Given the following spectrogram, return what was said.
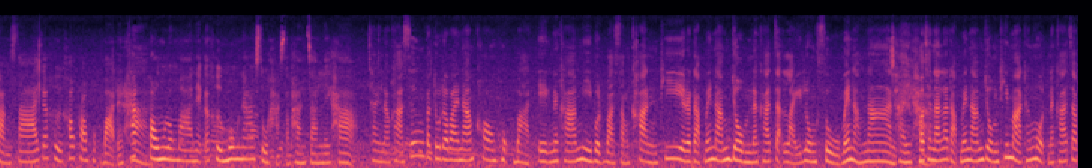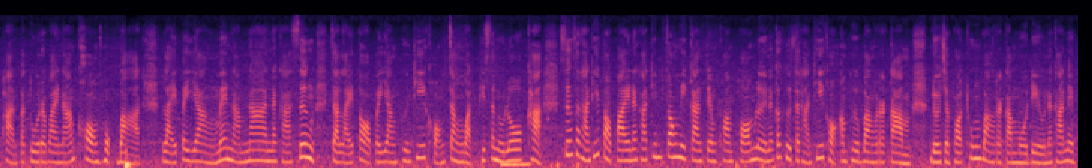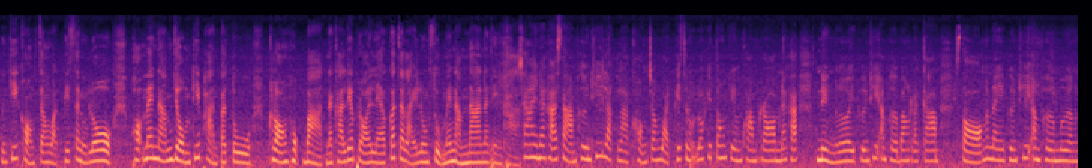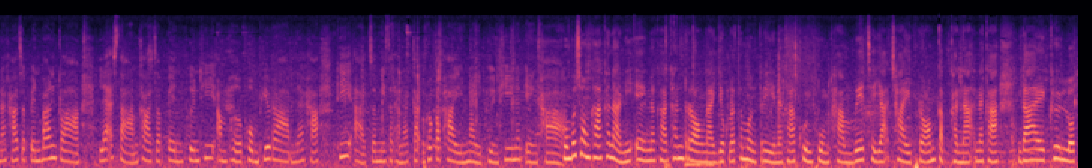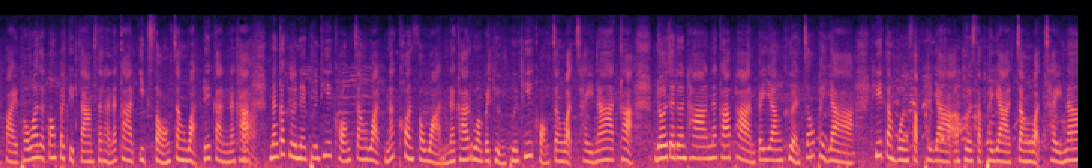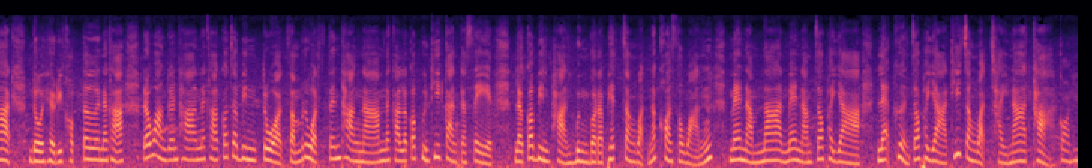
ฝั่งซ้ายก็คือเข้าคลอง 6 บาทแต่ถ้าค่ะตรงลงมาเนี่ยก็คือมุ่งหน้าสู่หาดสะพานจันทร์เลยค่ะ ใช่แล้วค่ะ ซึ่งประตูระบายน้ำคลอง 6 บาทเองนะคะ มีบทบาทสำคัญที่ระดับแม่น้ำยมนะคะ จะไหลลงสู่แม่น้ำน่านใช่ค่ะเพราะฉะนั้นระดับแม่น้ำยมที่มาทั้งหมดนะคะ จะผ่านประตูระบายน้ำคลอง 6 บาท ไหลไปยังแม่น้ำน่านนะคะ ซึ่งจะไหลต่อไปยังพื้นที่ของจังหวัดพิษณุโลกค่ะ ซึ่งสถานที่ต่อไปนะคะที่ต้องมีการเตรียมความพร้อมเลยนั่นก็คือสถานที่ของอำเภอบางระกำโดยเฉพาะทุ่งบางระกำโมเดลนะคะ ในพื้นที่ของจังหวัดพิษณุโลก เพราะแม่น้ำยมที่ผ่านประตูคลอง 6 บาทนะคะ เรียบร้อยแล้วก็จะไหลลงสู่แม่น้ำน่านนั่นเองค่ะใช่นะคะสามพื้นที่หลักๆ ของจังหวัดพิษณุโลกที่ต้องเตรียมความพร้อมนะคะหนึ่งเลยพื้นที่อำเภอบางระกำสองในพื้นที่อำเภอเมืองนะคะ จะเป็นบ้านกลาง และสามค่ะจะเป็นพื้นที่อำเภอพรหมพิรามนะคะ ที่อาจจะมีสถานการณ์อุทกภัยในพื้นที่นั่นเองค่ะ คุณผู้ชมคะขณะนี้เองนะคะ ท่านรองนายกรัฐมนตรีนะคะ คุณภูมิธรรมเวชยชัยพร้อมกับคณะนะคะ ได้ขึ้นรถไป เพราะว่าจะต้องไปติดตามสถานการณ์อีก 2 จังหวัดด้วยกันนะคะค่ะนั่นก็คือในพื้นที่ของจังหวัดนครสวรรค์นะคะ รวมไปถึงพื้นที่ของจังหวัดชัยนาทค่ะ โดยจะเดินทางนะคะผ่านไปยังเขื่อนเจ้าพระยา ที่ตำบลสรรพยาอำเภอสรรพยาจังหวัดชัยนาทโดยเฮลิคอปเตอร์นะคะ ระหว่างเดินทางนะคะก็จะบินตรวจสำรวจเส้นทางน้ำนะคะ แล้วก็พื้นที่การเกษตร แล้วก็บินผ่านบึงบอระเพ็ดจังหวัดนครสวรรค์แม่น้ำน่าน แม่น้ำเจ้าพระยา และเขื่อนเจ้าพยาที่จังหวัดชัยนาทค่ะก่อนที่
